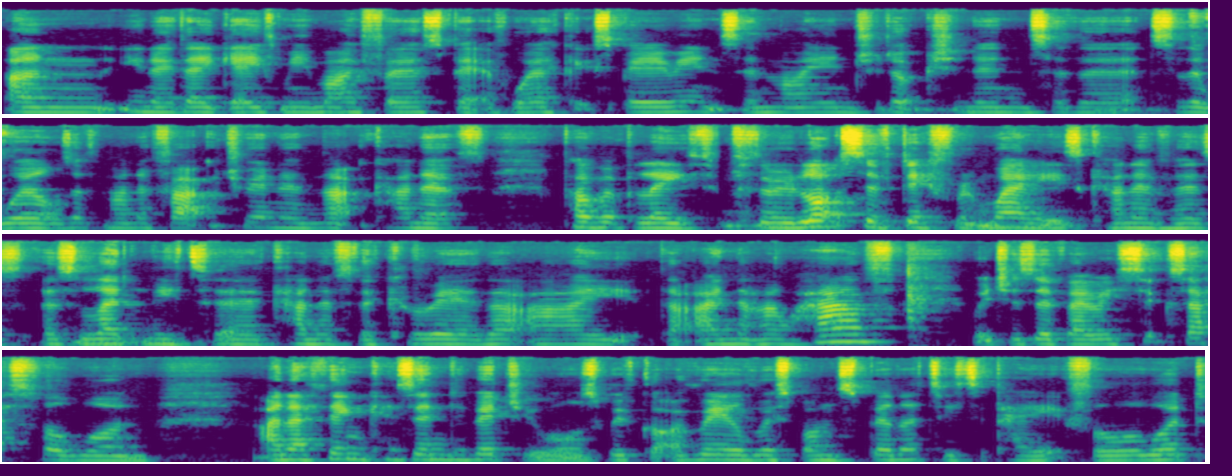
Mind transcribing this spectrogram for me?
and you know they gave me my first bit of work experience and my introduction into the to the world of manufacturing. And that kind of probably through lots of different ways kind of has, has led me to kind of the career that i that i now have which is a very successful one. And i think as individuals we've got a real responsibility to pay it forward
